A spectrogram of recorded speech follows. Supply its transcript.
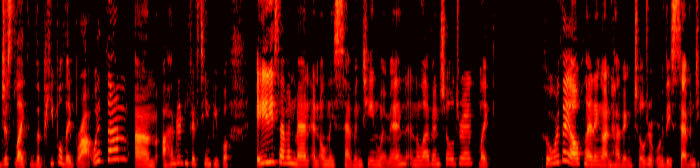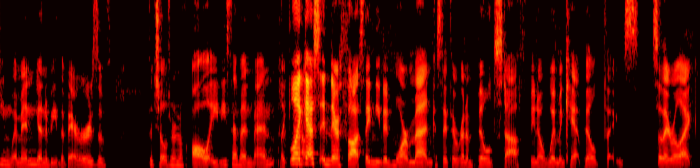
just like the people they brought with them, um, 115 people, 87 men and only 17 women and 11 children. Like, who were they all planning on having children? Were these 17 women going to be the bearers of the children of all 87 men? Like, Well, I guess in their thoughts they needed more men because they, they were going to build stuff. You know, women can't build things. So they were like,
